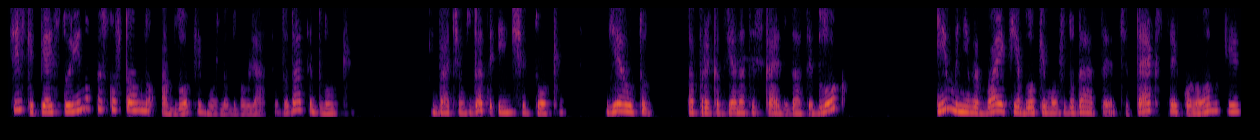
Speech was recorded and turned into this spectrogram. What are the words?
Тільки 5 сторінок безкоштовно, а блоки можна додати. Додати блоки. Бачимо, додати інші блоки. Є тут, наприклад, я натискаю додати блок, і мені вибиває, які я блоки можу додати. Це тексти, колонки,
